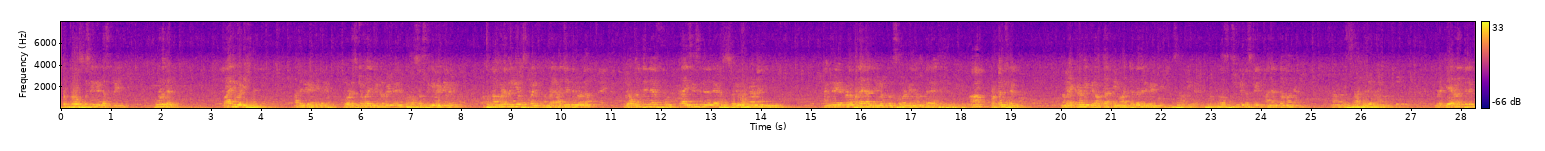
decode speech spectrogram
ഫുഡ് പ്രോസസ്സിംഗ് ഇൻഡസ്ട്രി കൂടുതൽ വാല്യൂ അഡീഷൻ അതിന് വേണ്ടി വരും. കോൾഡ് സ്റ്റോറേജിന് വേണ്ടി വരും പ്രോസസ്സിംഗ് വേണ്ടി വരും. അപ്പൊ നമ്മുടെ വലിയൊരു സ്ട്രെങ്ത് നമ്മുടെ രാജ്യത്തിലുള്ള ലോകത്തിന്റെ ഫുഡ് ക്രൈസിസിന് തന്നെ ഒരു സൊല്യൂഷനാണ് ഇന്ത്യ. അങ്ങനെയായിട്ടുള്ള പല രാജ്യങ്ങൾക്കും സോൾവ് ചെയ്യാൻ നമ്മുടെ രാജ്യത്തിൽ ആ പൊട്ടൻഷ്യൽ നമ്മുടെ എക്കണോമിക് ഗ്രോത്ത് ആക്കി മാറ്റുന്നതിന് വേണ്ടി സാധിക്കുക പ്രോസസ്സിംഗ് ഇൻഡസ്ട്രിയിൽ അനന്തമായ സാധ്യതകളാണ്. നമ്മുടെ കേരളത്തിലും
